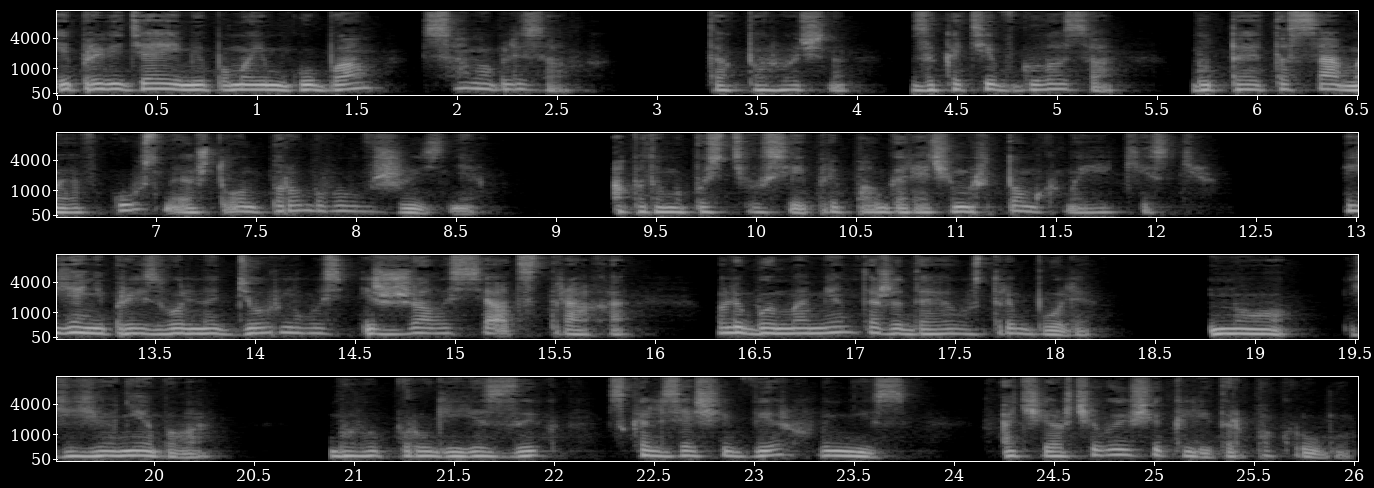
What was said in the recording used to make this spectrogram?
и, проведя ими по моим губам, сам облизал их. Так порочно, закатив глаза, будто это самое вкусное, что он пробовал в жизни а потом опустился и припал горячим ртом к моей киске. Я непроизвольно дернулась и сжалась от страха, в любой момент ожидая острой боли. Но Ее не было. Был упругий язык, скользящий вверх-вниз, очерчивающий клитор по кругу.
